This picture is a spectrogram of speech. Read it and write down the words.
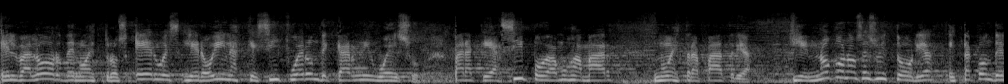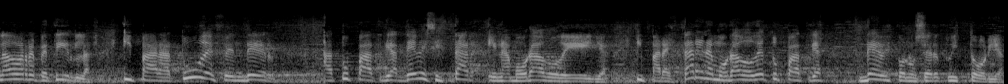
el valor de nuestros héroes y heroínas que sí fueron de carne y hueso, para que así podamos amar nuestra patria. Quien no conoce su historia está condenado a repetirla y para tú defender a tu patria debes estar enamorado de ella y para estar enamorado de tu patria debes conocer tu historia.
